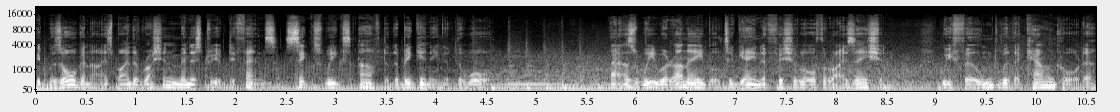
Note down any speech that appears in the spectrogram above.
It was organized by the Russian Ministry of Defense six weeks after the beginning of the war. As we were unable to gain official authorization, we filmed with a camcorder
